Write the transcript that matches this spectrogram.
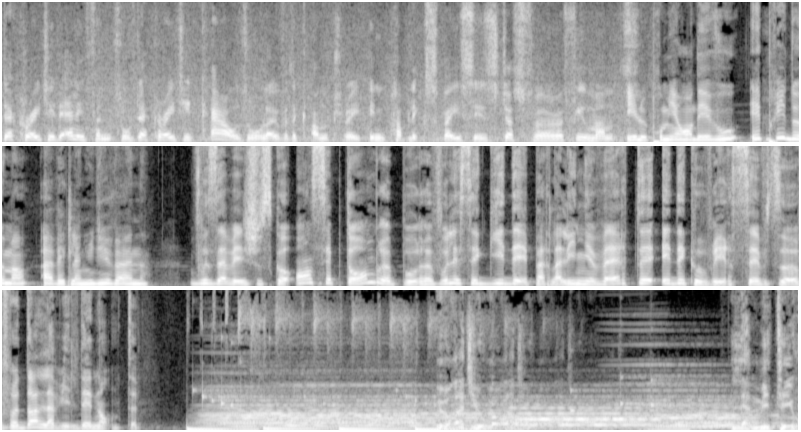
decorated elephants or decorated cows all over the country in public spaces just for a few months. Et le premier rendez-vous est pris demain avec la Nuit du Van. Vous avez jusqu'au 11 septembre pour vous laisser guider par la ligne verte et découvrir ces œuvres dans la ville de Nantes. E-Radio, la météo.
